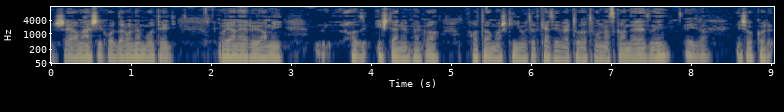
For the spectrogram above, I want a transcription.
se a másik oldalon nem volt egy olyan erő, ami az Istenünknek a hatalmas kinyújtott kezével tudott volna szkanderezni. Így van. És akkor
